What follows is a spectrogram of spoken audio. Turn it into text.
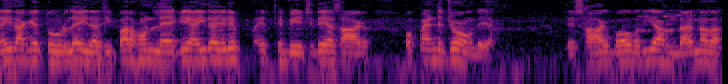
ਨਹੀਂ ਤਾਂ ਅੱਗੇ ਤੋੜ ਲਿਆਈਦਾ ਸੀ, ਪਰ ਹੁਣ ਲੈ ਕੇ ਆਈਦਾ ਜਿਹੜੇ ਇੱਥੇ ਵੇਚਦੇ ਆ ਸਾਗ, ਉਹ ਪਿੰਡ ਚੋਂ ਆਉਂਦੇ ਆ। ਤੇ ਸਾਗ ਬਹੁਤ ਵਧੀਆ ਹੁੰਦਾ ਇਹਨਾਂ ਦਾ।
